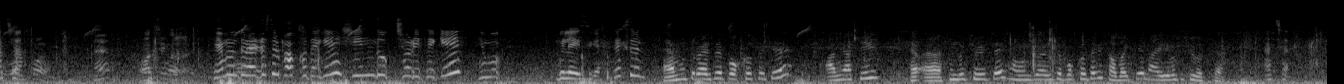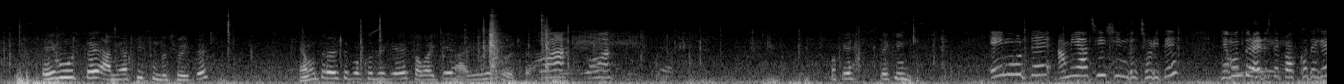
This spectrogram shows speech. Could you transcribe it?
আচ্ছা। হেমন্ত রাইডার্সের পক্ষ থেকে সিন্ধুক ছড়ি থেকে হেম ভুলে গেছি দেখছেন হেমন্ত রাইসের পক্ষ থেকে আমি আছি সুন্দরছড়িতে হেমন্ত রাইসের পক্ষ থেকে সবাইকে নারী দিবসের শুভেচ্ছা। আচ্ছা। এই মুহূর্তে আমি আছি সুন্দরছড়িতে হেমন্ত রাইসের পক্ষ থেকে সবাইকে নারী দিবসের শুভেচ্ছা। ওকে টেকিং এই মুহূর্তে আমি আছি সিন্ধুক ছড়িতে হেমন্ত রাইডার্সের পক্ষ থেকে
